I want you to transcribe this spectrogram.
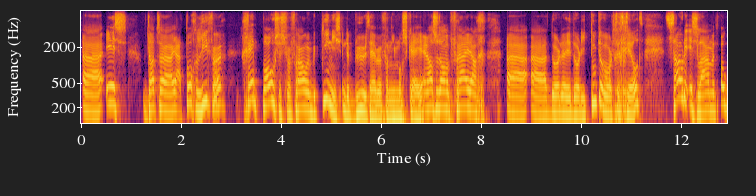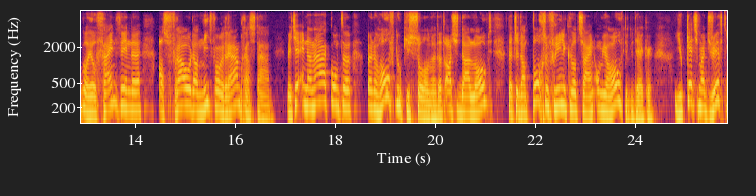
eh, is dat eh, ja, toch liever geen posters van vrouwen in bikinis in de buurt hebben van die moskeeën. En als er dan op vrijdag eh, eh, door, de, door die toeter wordt gegild, zou de islam het ook wel heel fijn vinden als vrouwen dan niet voor het raam gaan staan. Weet je, en daarna komt er een hoofddoekjeszone. Dat als je daar loopt, dat je dan toch zo vriendelijk wilt zijn om je hoofd te bedekken. You catch my drift.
